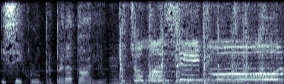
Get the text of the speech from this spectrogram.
e ciclo preparatório. Senhor,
